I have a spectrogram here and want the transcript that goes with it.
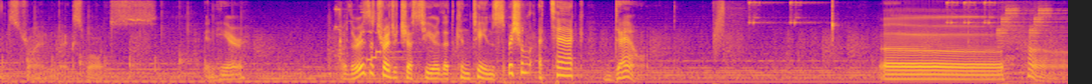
Let's try and explore what's in here. Uh, there is a treasure chest here that contains special attack down. Uh, huh.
